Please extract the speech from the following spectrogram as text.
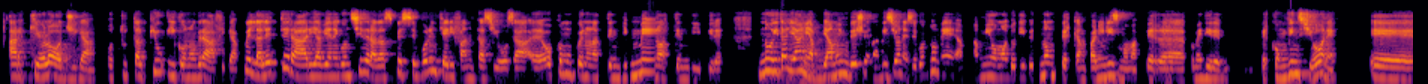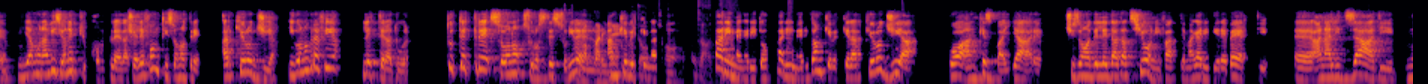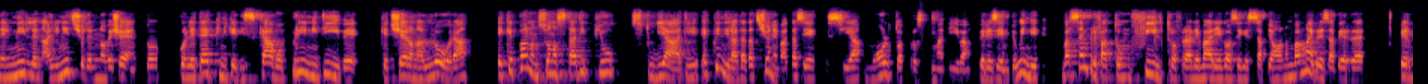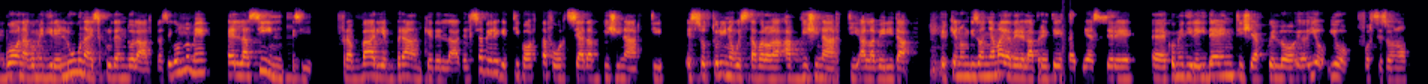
archeologica o tutt'al più iconografica, quella letteraria viene considerata spesso e volentieri fantasiosa eh, o comunque non attendi- meno attendibile. Noi italiani abbiamo invece una visione, secondo me, a, a mio modo di non per campanilismo, ma per, eh, come dire, per convinzione, eh, abbiamo una visione più completa, cioè le fonti sono tre, archeologia, iconografia, letteratura tutte e tre sono sullo stesso livello, anche merito, perché la... sono, esatto. pari, merito, pari merito, anche perché l'archeologia può anche sbagliare. Ci sono delle datazioni fatte magari di reperti eh, analizzati nel mille, all'inizio del Novecento con le tecniche di scavo primitive che c'erano allora e che poi non sono stati più studiati e quindi la datazione va da sé che sia molto approssimativa, per esempio. Quindi va sempre fatto un filtro fra le varie cose che sappiamo, non va mai presa per, per buona, come dire, l'una escludendo l'altra. Secondo me è la sintesi fra varie branche della, del sapere che ti porta forse ad avvicinarti, e sottolineo questa parola, avvicinarti alla verità, perché non bisogna mai avere la pretesa di essere, eh, come dire, identici a quello, io, io forse sono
